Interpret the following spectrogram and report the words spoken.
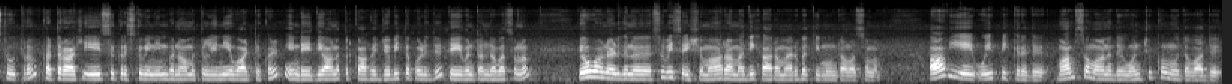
ஸ்தோத்திரம். கர்த்தராகி இயேசு கிறிஸ்துவின் இன்ப நாமத்தில் இனிய வாழ்த்துக்கள். இன்றைய தியானத்திற்காக ஜெபித்த பொழுது தேவன் தந்த வசனம். யோவான் எழுதின சுவிசேஷம் ஆறாம் அதிகாரம் அறுபத்தி மூன்றாம் வசனம். ஆவியை உயிர்ப்பிக்கிறது மாம்சமானது ஒன்றுக்கும் உதவாது.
